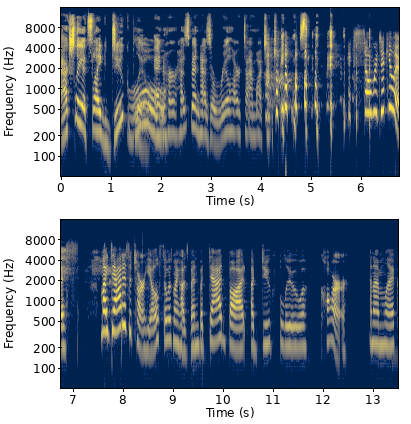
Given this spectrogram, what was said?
actually, it's like Duke blue, and her husband has a real hard time watching games. it's so ridiculous. My dad is a Tar Heel, so is my husband, but dad bought a Duke blue car and I'm like,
